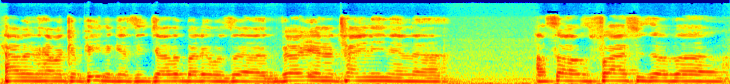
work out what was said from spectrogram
having having competing against each other. But it was uh, very entertaining, and uh, I saw flashes of uh,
